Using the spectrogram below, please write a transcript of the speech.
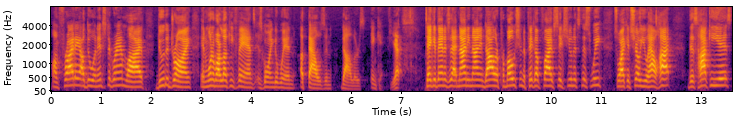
On Friday, I'll do an Instagram live, do the drawing, and one of our lucky fans is going to win thousand dollars in cash. Yes. Take advantage of that $99 promotion to pick up five, six units this week so I can show you how hot this hockey is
